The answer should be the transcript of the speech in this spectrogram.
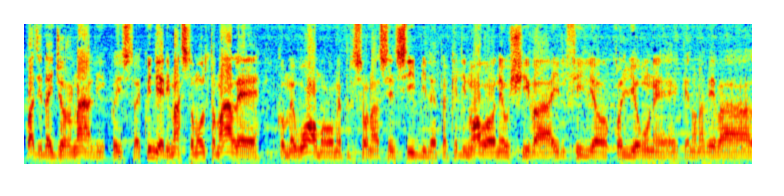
quasi dai giornali questo e quindi è rimasto molto male come uomo, come persona sensibile, perché di nuovo ne usciva il figlio coglione che non aveva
